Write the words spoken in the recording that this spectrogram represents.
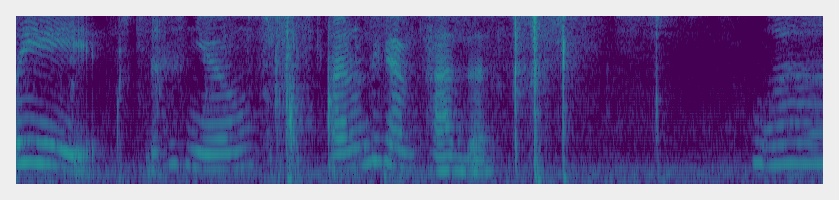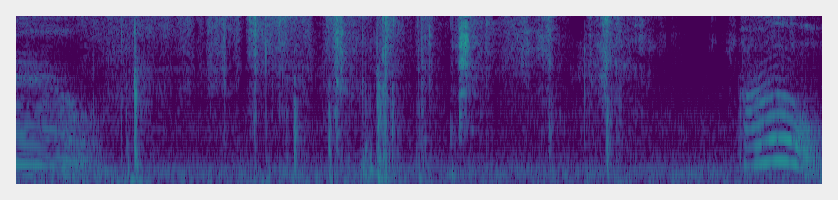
Wait, this is new. I don't think I've had this. Wow. Oh.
